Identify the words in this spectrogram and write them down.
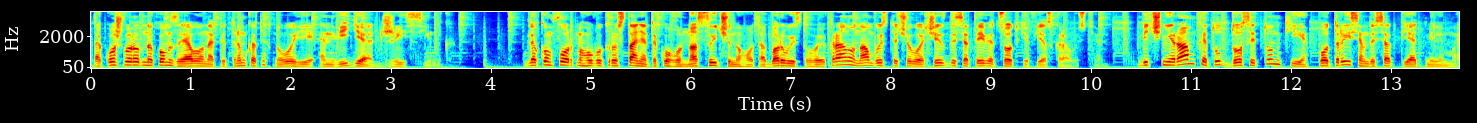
Також виробником заявлена підтримка технології Nvidia G-Sync. Для комфортного використання такого насиченого та барвистого екрану нам вистачило 60% яскравості. Бічні рамки тут досить тонкі, по 3,75 мм.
